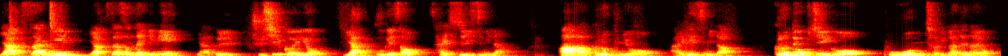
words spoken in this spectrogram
약사님, 약사 선생님이 약을 주실 거예요. 약국에서 살 수 있습니다. 아, 그렇군요. 알겠습니다. 그런데 혹시 이거 보험 처리가 되나요?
